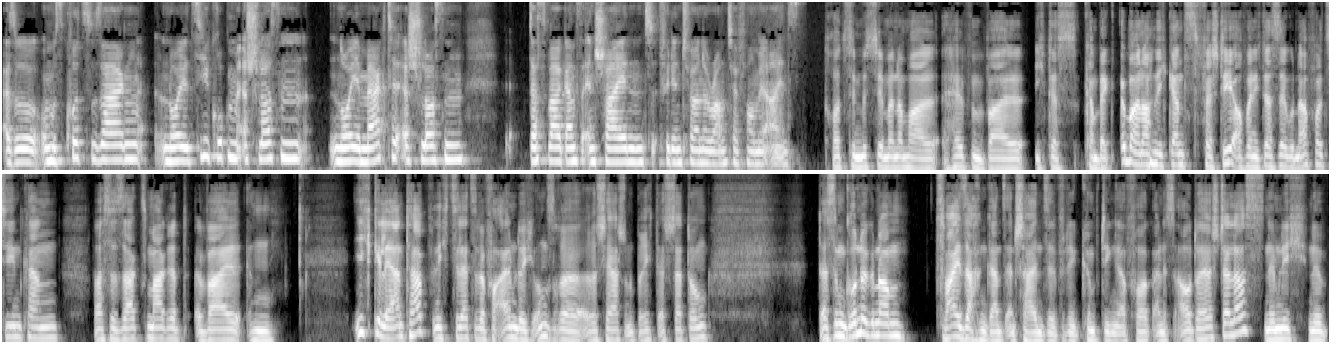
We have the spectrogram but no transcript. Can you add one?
Also um es kurz zu sagen, neue Zielgruppen erschlossen, neue Märkte erschlossen. Das war ganz entscheidend für den Turnaround der Formel 1. Trotzdem müsst ihr mir nochmal helfen, weil ich das Comeback immer noch nicht ganz verstehe, auch wenn ich das sehr gut nachvollziehen kann, was du sagst, Margret, weil hm, ich gelernt habe, nicht zuletzt oder vor allem durch unsere Recherche und Berichterstattung, dass im Grunde genommen zwei Sachen ganz entscheidend sind für den künftigen Erfolg eines Autoherstellers, nämlich eine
